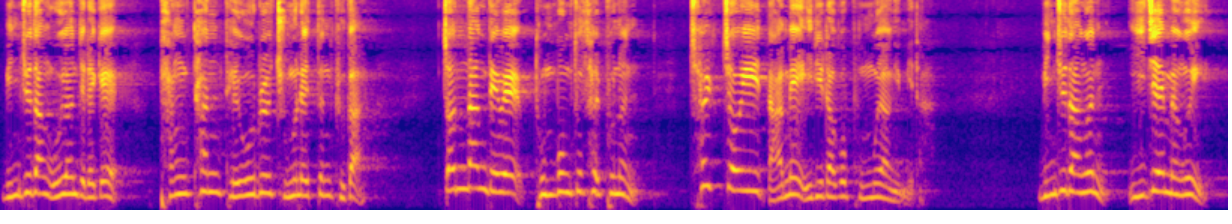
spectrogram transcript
민주당 의원들에게 방탄 대우를 주문했던 그가 전당대회 돈봉투 살포는 철저히 남의 일이라고 본 모양입니다. 민주당은 이재명의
